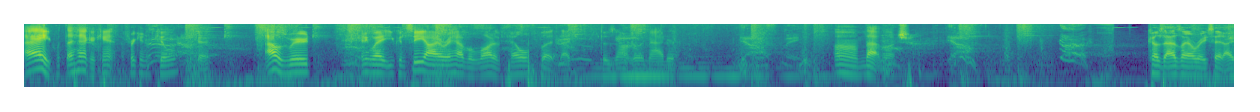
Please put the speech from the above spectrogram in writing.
Hey, what the heck? I can't freaking kill him? Okay. That was weird. Anyway, you can see I already have a lot of health, but that does not really matter. Um, that much. Because as I already said, I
